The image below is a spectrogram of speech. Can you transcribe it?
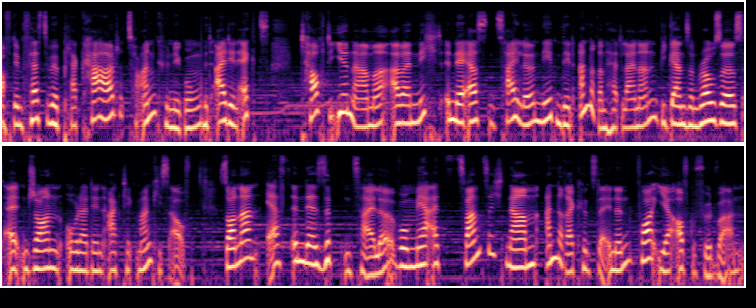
Auf dem Festival-Plakat zur Ankündigung mit all den Acts tauchte ihr Name aber nicht in der ersten Zeile neben den anderen Headlinern wie Guns N' Roses, Elton John oder den Arctic Monkeys auf, sondern erst in der siebten Zeile, wo mehr als 20 Namen anderer KünstlerInnen vor ihr aufgeführt waren.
